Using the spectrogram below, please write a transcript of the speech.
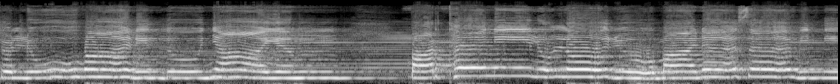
ചൊല്ലുവാനെന്തു ന്യായം? പാർത്ഥനയിലുള്ളൊരു മാനസമിന്നി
